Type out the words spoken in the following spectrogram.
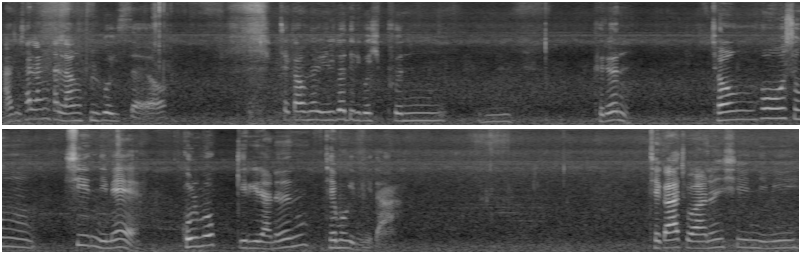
아주 살랑살랑 불고 있어요. 제가 오늘 읽어드리고 싶은 음, 글은 정호승 시인님의 골목길이라는 제목입니다. 제가 좋아하는 시인님이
